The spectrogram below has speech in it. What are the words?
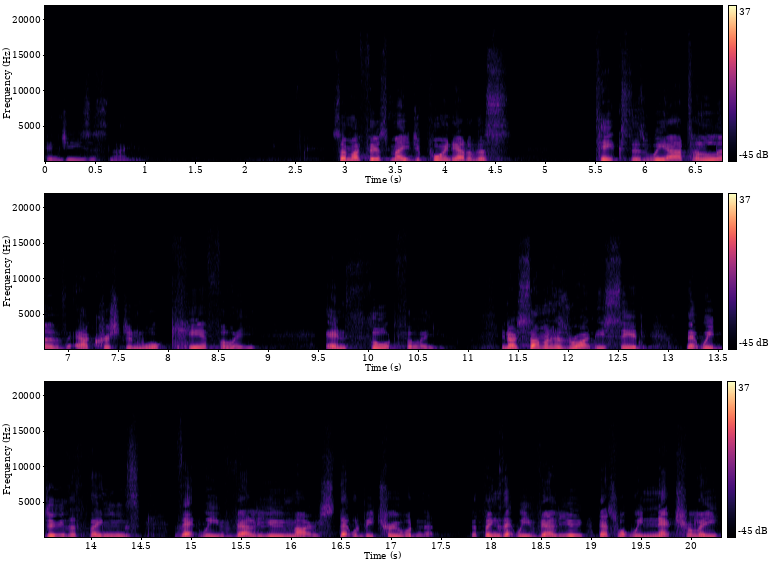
In Jesus' name. So, my first major point out of this text is we are to live our Christian walk carefully and thoughtfully. You know, someone has rightly said that we do the things that we value most. That would be true, wouldn't it? The things that we value, that's what we naturally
